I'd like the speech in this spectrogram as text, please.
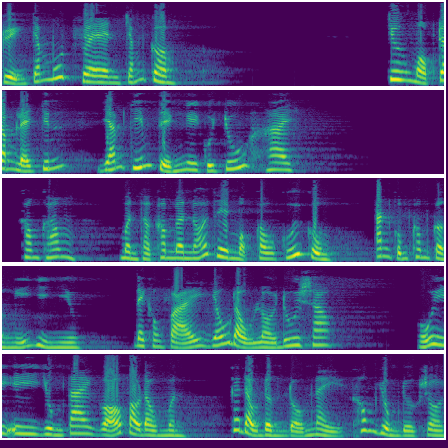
truyện.mútvn.com Chương 109 Dám chiếm tiện nghi của chú 2 Không không, mình thật không nên nói thêm một câu cuối cùng, anh cũng không cần nghĩ gì nhiều. Đây không phải giấu đầu lòi đuôi sao? Ngũ y y dùng tay gõ vào đầu mình, cái đầu đần độn này không dùng được rồi.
